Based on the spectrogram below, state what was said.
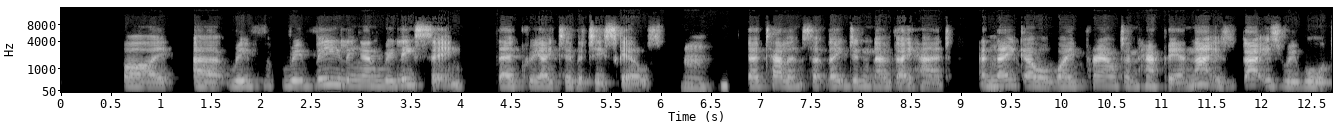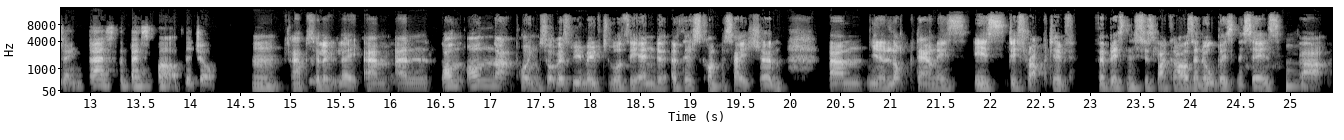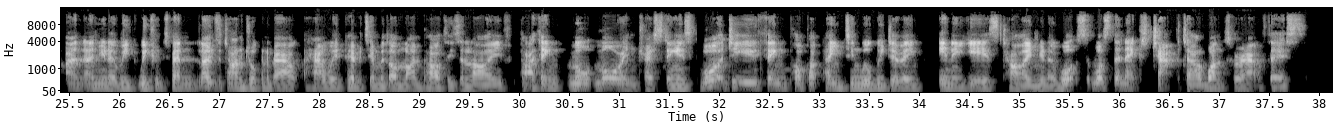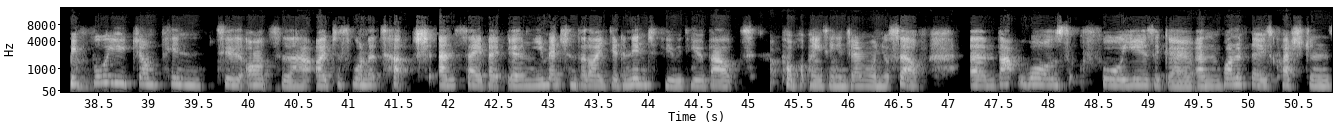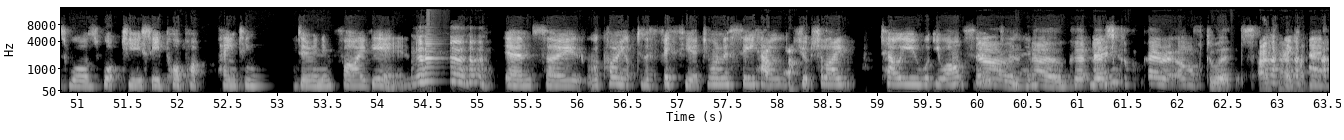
by uh, re- revealing and releasing their creativity skills, mm. their talents that they didn't know they had. And mm. they go away proud and happy, and that is that is rewarding. That's the best part of the job. Mm, absolutely. Um, and on, on that point, sort of as we move towards the end of this conversation, um, you know, lockdown is is disruptive for businesses like ours and all businesses. Mm. But and, and you know, we, we could spend loads of time talking about how we're pivoting with online parties and live. But I think more more interesting is what do you think pop up painting will be doing in a year's time? You know, what's what's the next chapter once we're out of this? Before you jump in to answer that, I just want to touch and say that um, you mentioned that I did an interview with you about pop up painting in general and yourself. Um, that was four years ago, and one of those questions was, What do you see pop up painting doing in five years? and so we're coming up to the fifth year. Do you want to see how, shall I tell you what you answered? No, no, good. let's compare it afterwards. Okay. okay.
